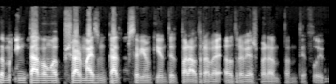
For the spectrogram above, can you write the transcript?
também estavam a puxar mais um bocado porque sabiam que iam ter de parar outra, ve- outra vez para, para meter fluido.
